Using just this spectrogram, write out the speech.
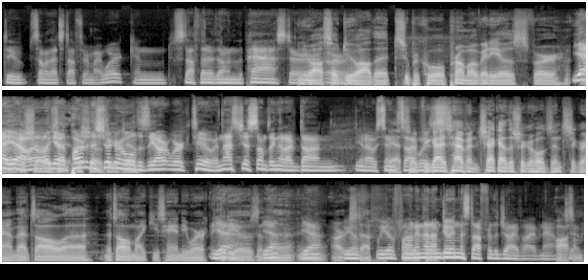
do some of that stuff through my work and stuff that I've done in the past. Or And you also or- do all the super cool promo videos for. yeah, uh, yeah, well, yeah. that- Part of the sugar hold is the artwork too, and that's just something that I've done, you know, since Yeah, so I if was. you guys haven't, check out the sugar hold's Instagram. That's all. Uh, that's all Mikey's handiwork yeah, videos and yeah, the, and yeah. the art we have, stuff. We have fun, really and then. I'm doing the stuff for the Jive Hive now. too. awesome.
